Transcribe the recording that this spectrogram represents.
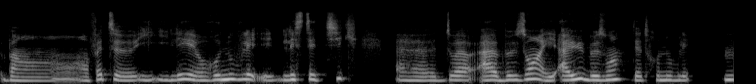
ben en fait il, est renouvelé. L'esthétique doit a besoin et a eu besoin d'être renouvelé mmh.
